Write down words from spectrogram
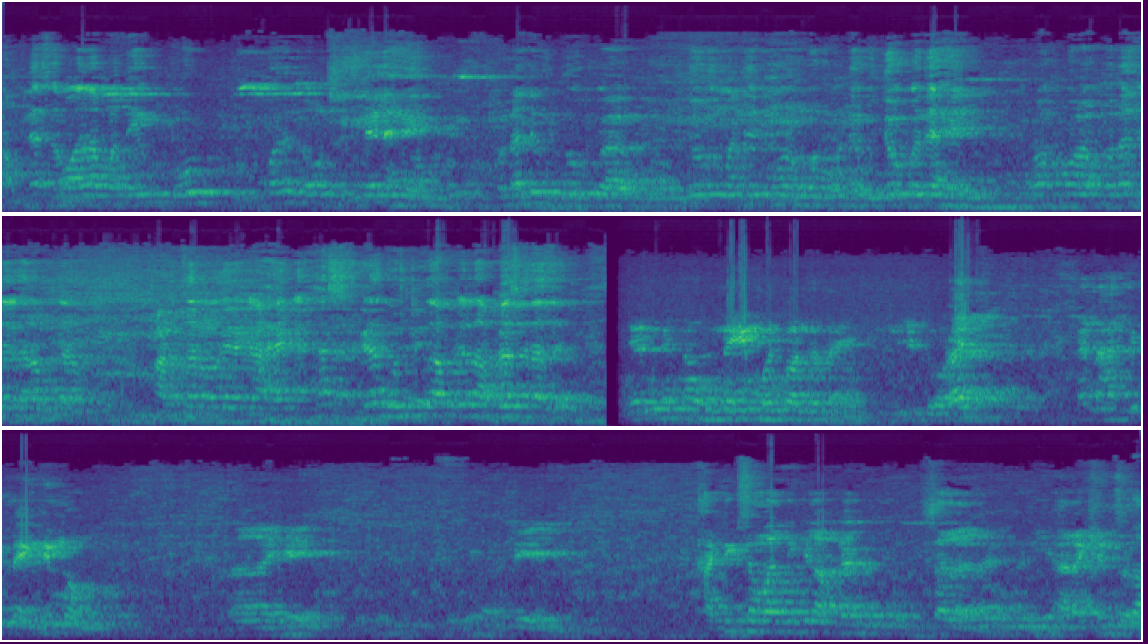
आपल्या समाजामध्ये कोण कुठपर्यंत जाऊन शिकलेले आहे? कोणाचे उद्योग उद्योगमध्ये मोठमोठे उद्योगपती आहेत? किंवा कोणाच्या घरामध्ये अडचण वगैरे काय आहे? का ह्या सगळ्या गोष्टीचा आपल्याला अभ्यास करायचा आहे जनगणना होणं हे महत्त्वाचंच आहे. म्हणजे डोळ्यात कारण हाती मॅक्झिमम हे खाटी समाज देखील आपल्या दिसायला लागलाय. आणि आरक्षण सुद्धा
